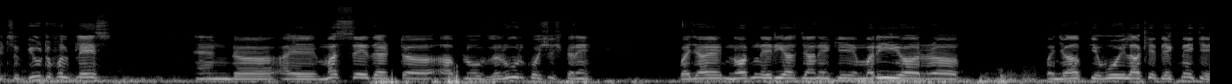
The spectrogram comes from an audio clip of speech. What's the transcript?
It's a beautiful place and I must say that आप लोग ज़रूर कोशिश करें। बजाय नॉर्दर्न एरियाज़ जाने के मरी और uh, पंजाब के वो इलाके देखने के।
